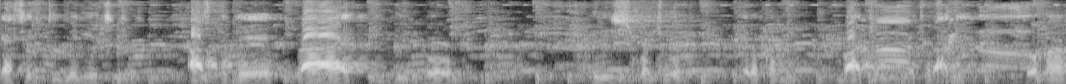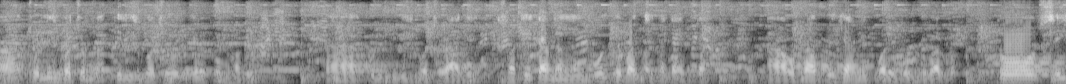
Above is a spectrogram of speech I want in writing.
ক্যাসেটটি বেরিয়েছিল। আজ থেকে প্রায় দীর্ঘ তিরিশ বছর, এরকম বা চল্লিশ বছর আগে। তো চল্লিশ বছর না, তিরিশ বছর এরকম হবে। কুড়ি তিরিশ বছর আগে। সঠিক আমি বলতে পারছি না টাইমটা ওটা দেখে আমি পরে বলতে পারব। তো সেই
